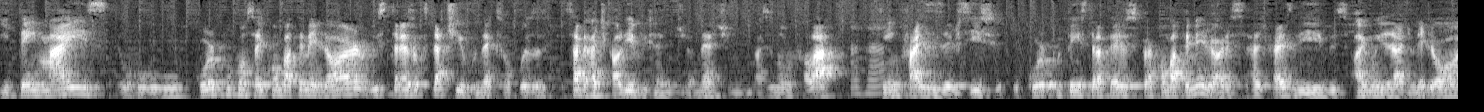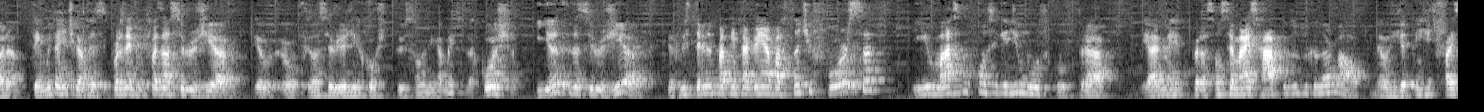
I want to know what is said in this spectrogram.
e tem mais. O, corpo consegue combater melhor o estresse oxidativo, né? Que são coisas. Sabe radical livre, né? Assim não ouviu falar. Uhum. Quem faz exercício, o corpo tem estratégias para combater melhor esses radicais livres, a imunidade melhora. Tem muita gente que vai fazer. Por exemplo, vou fazer uma cirurgia. Eu, eu fiz uma cirurgia de reconstituição do ligamento da coxa e antes da cirurgia eu fiz treino para tentar ganhar bastante força e o máximo que conseguir de músculo para e a minha recuperação ser mais rápida do que o normal. Né? Hoje em dia tem gente que faz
